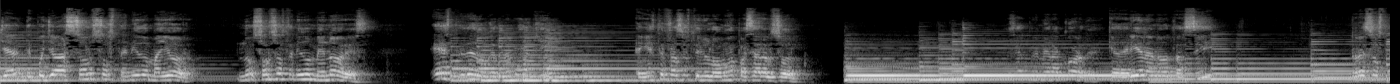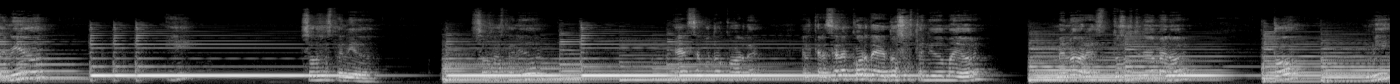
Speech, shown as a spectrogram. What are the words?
Ya, después lleva Sol sostenido mayor no, son sostenidos menores. Este dedo que tenemos aquí, en este Fa sostenido, lo vamos a pasar al Sol. Es el primer acorde. Quedaría la nota Si, Re sostenido Do sostenido mayor, menores, Do sostenido menor, Do, Mi,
